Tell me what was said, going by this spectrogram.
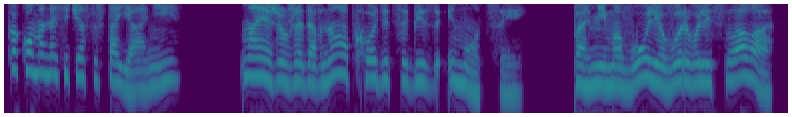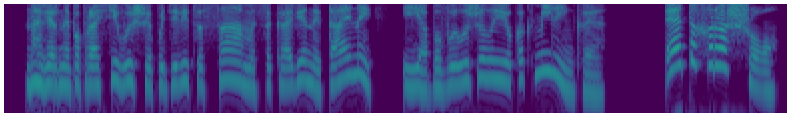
В каком она сейчас состоянии?» Маэжи уже давно обходится без эмоций. Помимо воли вырвались слова. Наверное, попроси Высшее поделиться самой сокровенной тайной, и я бы выложила ее как миленькая. «Это хорошо», —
